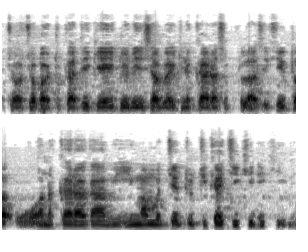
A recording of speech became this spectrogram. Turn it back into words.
Coba debat di Indonesia bagi negara sebelah sisi itu, wah negara kami imam masjid itu digaji gini-gini.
